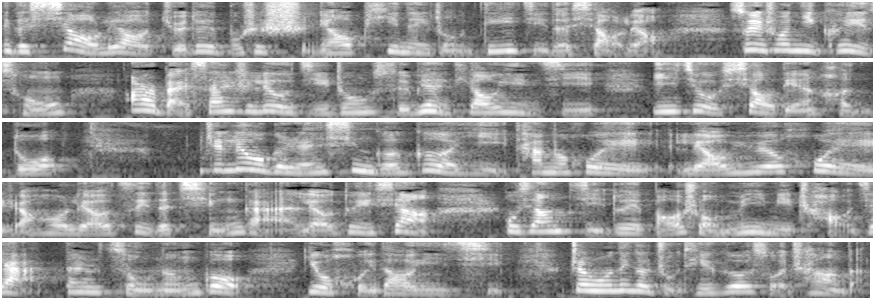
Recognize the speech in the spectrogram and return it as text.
那个笑料绝对不是屎尿屁那种低级的笑料，所以说你可以从二百三十六集中随便挑一集，依旧笑点很多。这六个人性格各异，他们会聊约会，然后聊自己的情感，聊对象，互相挤兑、保守秘密、吵架，但是总能够又回到一起。正如那个主题歌所唱的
